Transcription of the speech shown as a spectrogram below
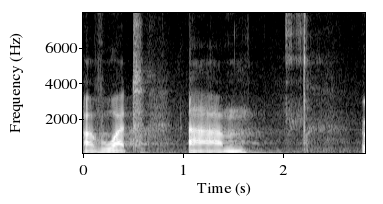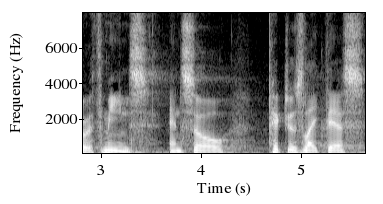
of what um, Earth means. And so pictures like this,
